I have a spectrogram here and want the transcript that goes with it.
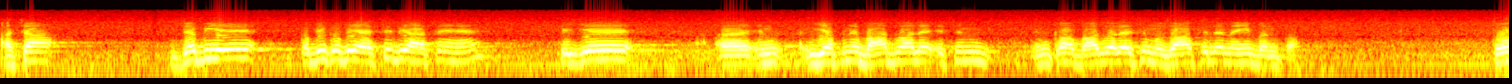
अच्छा जब ये कभी कभी ऐसे भी आते हैं कि ये इन, ये अपने बाद वाले इसम इनका बाद वाला इसम मुजाफिले नहीं बनता। तो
